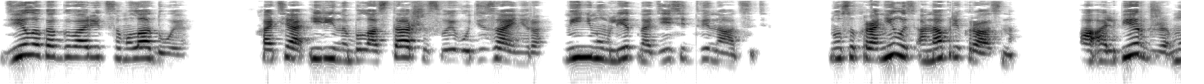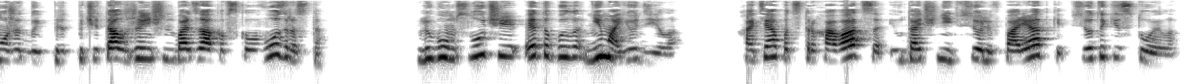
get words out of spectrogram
дело, как говорится, молодое. Хотя Ирина была старше своего дизайнера минимум лет на 10-12. Но сохранилась она прекрасно. А Альберт же, может быть, предпочитал женщин бальзаковского возраста? В любом случае, это было не мое дело. Хотя подстраховаться и уточнить, все ли в порядке, все-таки стоило.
